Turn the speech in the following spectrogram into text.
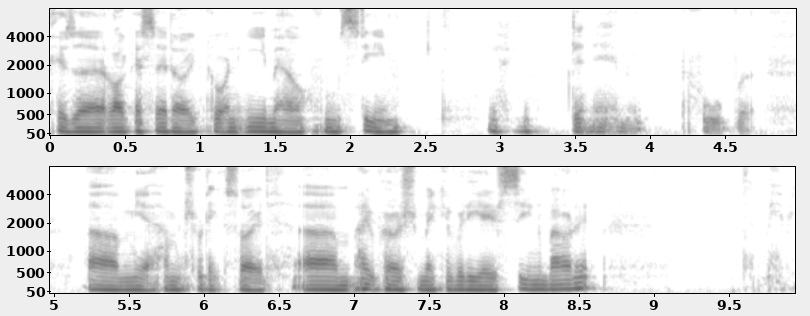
Because, uh, like I said, I got an email from Steam. If you didn't hear me before, but um, yeah, I'm just really excited. Um, hopefully, I should make a video soon about it. Maybe,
